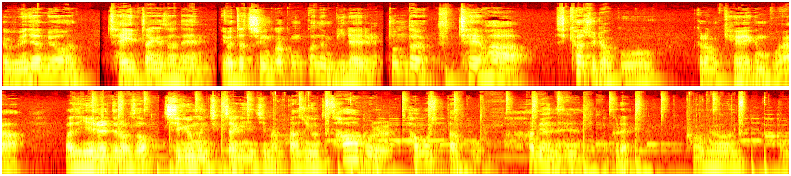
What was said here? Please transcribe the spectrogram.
왜냐면 제 입장에서는 여자친구가 꿈꾸는 미래를 좀 더 구체화 시켜주려고 그럼 계획은 뭐야? 만약 예를 들어서 지금은 직장인이지만 나중에 어떤 사업을 하고 싶다고 하면은 아, 그래? 그러면 뭐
